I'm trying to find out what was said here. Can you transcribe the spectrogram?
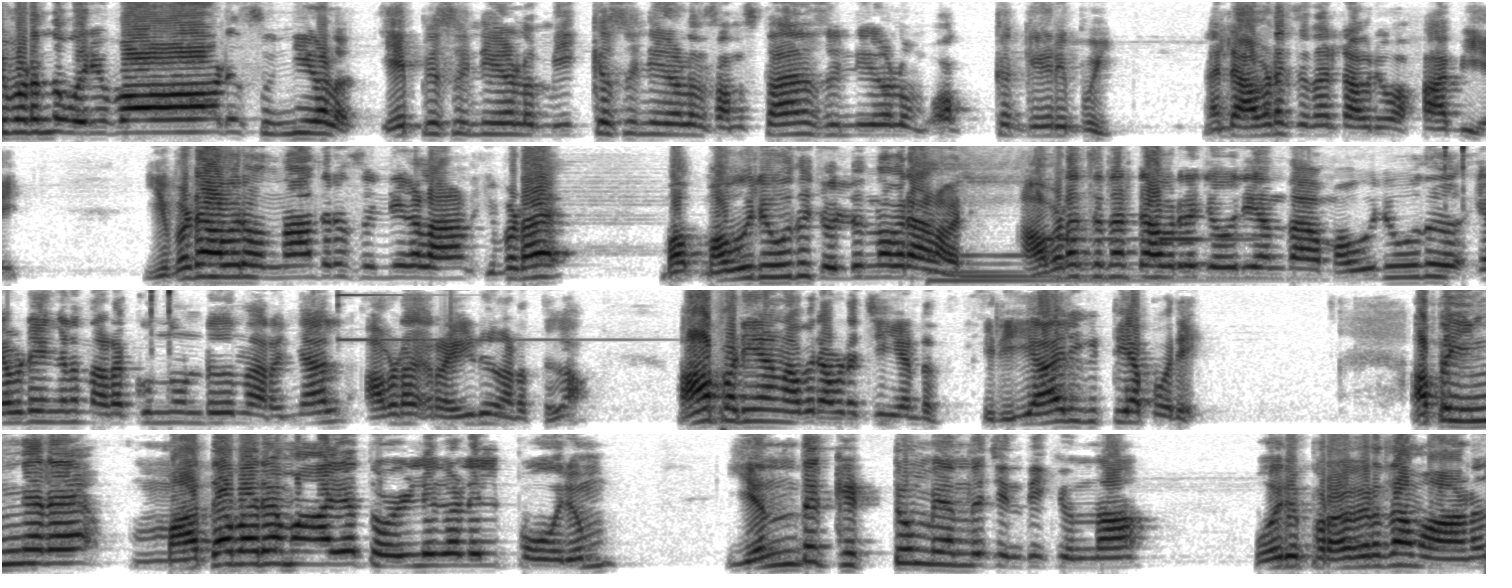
ഇവിടുന്ന് ഒരുപാട് സുന്നികൾ എ പി സുന്നികളും മിക്ക സുന്നികളും സംസ്ഥാന സുന്നികളും ഒക്കെ കയറിപ്പോയി എന്നിട്ട് അവിടെ ചെന്നിട്ട് അവർ വഹാബിയായി. ഇവിടെ അവർ ഒന്നാം തരം സുന്നികളാണ്. ഇവിടെ മൗലൂദ് ചൊല്ലുന്നവരാണോ അവിടെ ചെന്നിട്ട് അവരുടെ ജോലി എന്താ? മൗലൂദ് എവിടെയെങ്കിലും നടക്കുന്നുണ്ട് എന്ന് അറിഞ്ഞാൽ അവിടെ റെയ്ഡ് നടത്തുക. ആ പണിയാണ് അവരവിടെ ചെയ്യേണ്ടത്. റിയാലി കിട്ടിയാൽ പോരെ? അപ്പൊ ഇങ്ങനെ മതപരമായ തൊഴിലുകളിൽ പോലും എന്ത് കിട്ടും എന്ന് ചിന്തിക്കുന്ന ഒരു പ്രകൃതമാണ്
